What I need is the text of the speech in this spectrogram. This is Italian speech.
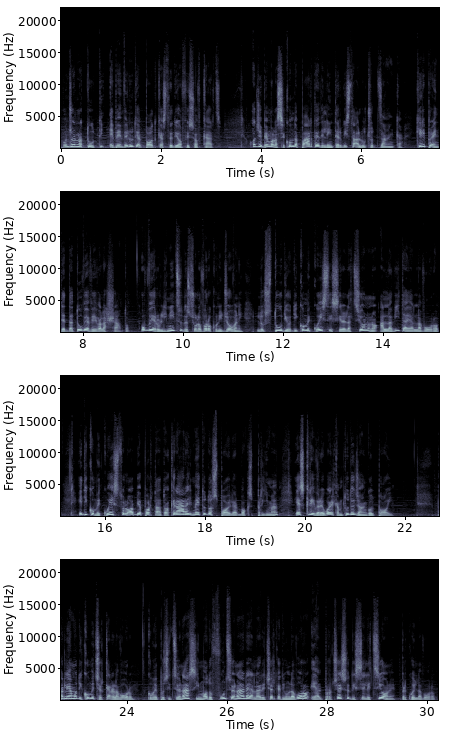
Buongiorno a tutti e benvenuti al podcast di Office of Cards. Oggi abbiamo la seconda parte dell'intervista a Lucio Zanca, che riprende da dove aveva lasciato, ovvero l'inizio del suo lavoro con i giovani, lo studio di come questi si relazionano alla vita e al lavoro e di come questo lo abbia portato a creare il metodo Spoilerbox prima e a scrivere Welcome to the Jungle poi. Parliamo di come cercare lavoro, come posizionarsi in modo funzionale alla ricerca di un lavoro e al processo di selezione per quel lavoro.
